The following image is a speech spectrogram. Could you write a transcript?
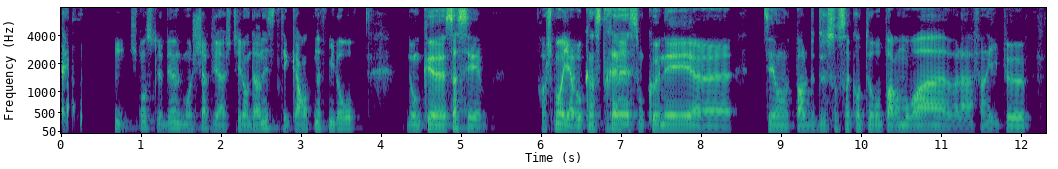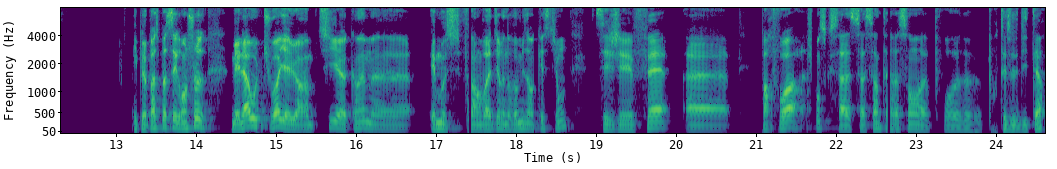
je pense que le bien le moins cher que j'ai acheté l'an dernier, c'était 49 000 euros. Donc ça, c'est franchement, il n'y a aucun stress, on connaît, euh, on parle de 250 euros par mois, voilà, enfin, il peut, il peut pas se passer grand-chose. Mais là où, tu vois, il y a eu un petit, euh, quand même, euh, émotion, enfin, on va dire une remise en question. C'est j'ai fait parfois, je pense que c'est assez intéressant pour, pour tes auditeurs.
